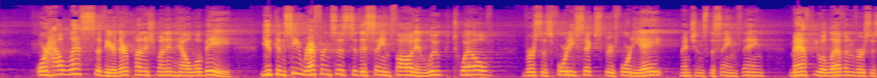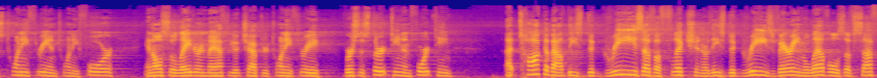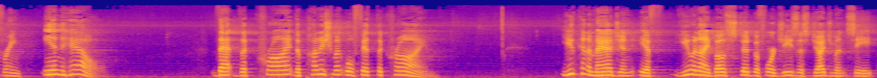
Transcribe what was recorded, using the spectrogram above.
or how less severe their punishment in hell will be. You can see references to this same thought in Luke 12, verses 46 through 48, mentions the same thing. Matthew 11, verses 23 and 24, and also later in Matthew at chapter 23, verses 13 and 14, uh, talk about these degrees of affliction or these degrees, varying levels of suffering in hell. That the crime the punishment will fit the crime. You can imagine if you and I both stood before Jesus judgment seat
